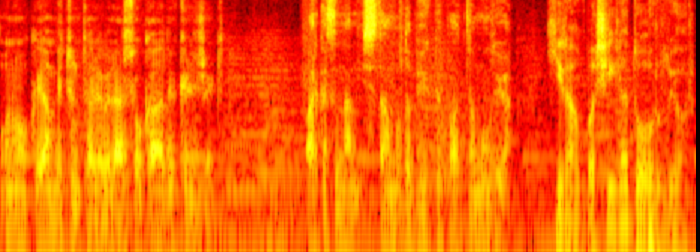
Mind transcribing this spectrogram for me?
Onu okuyan bütün talebeler sokağa dökülecek. Arkasından İstanbul'da büyük bir patlama oluyor. Hiram başıyla doğruluyor.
